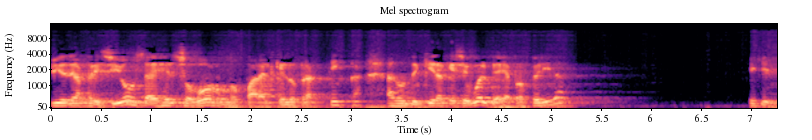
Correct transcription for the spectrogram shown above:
Piedra preciosa es el soborno para el que lo practica. A donde quiera que se vuelve haya prosperidad. ¿Qué quiere?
